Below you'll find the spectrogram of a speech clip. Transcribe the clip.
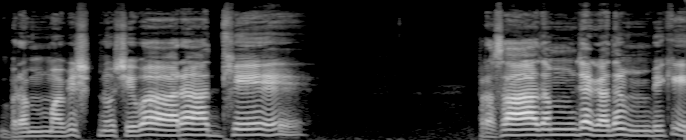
బ్రహ్మ విష్ణు శివారాధ్యే ప్రసాదం జగదంబికే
